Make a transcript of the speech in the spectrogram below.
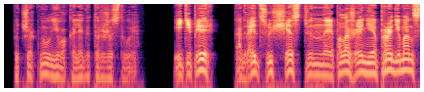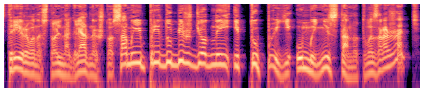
— подчеркнул его коллега, торжествуя. — И теперь, когда это существенное положение продемонстрировано столь наглядно, что самые предубежденные и тупые умы не станут возражать,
